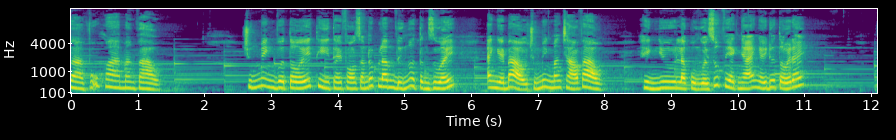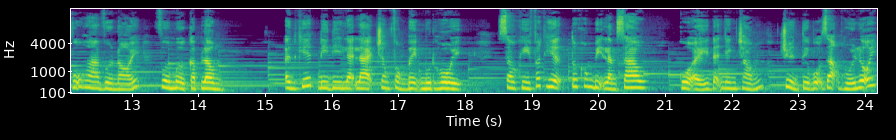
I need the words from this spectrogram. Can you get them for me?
và Vũ Hoa mang vào. Chúng mình vừa tới thì thấy phó giám đốc Lâm đứng ở tầng dưới. Anh ấy bảo chúng mình mang cháo vào. Hình như là của người giúp việc nhà anh ấy đưa tới đấy. Vũ Hoa vừa nói, vừa mở cặp lồng. Ân khiết đi đi lại lại trong phòng bệnh một hồi. Sau khi phát hiện tôi không bị làm sao, cô ấy đã nhanh chóng chuyển từ bộ dạng hối lỗi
